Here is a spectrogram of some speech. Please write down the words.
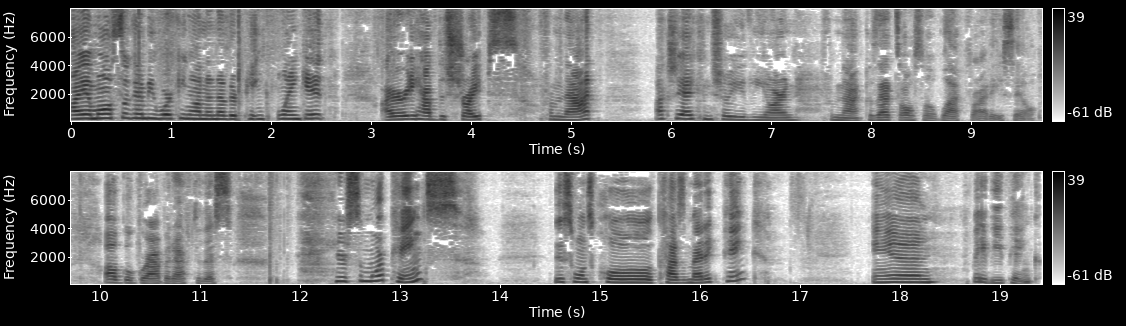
I am also going to be working on another pink blanket. I already have the stripes from that. Actually, I can show you the yarn from that because that's also a Black Friday sale. I'll go grab it after this. Here's some more pinks. This one's called Cosmetic Pink and Baby Pink.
